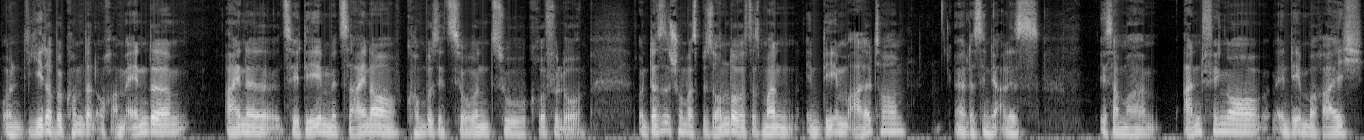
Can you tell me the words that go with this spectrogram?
Und jeder bekommt dann auch am Ende eine CD mit seiner Komposition zu Gryffalo. Und das ist schon was Besonderes, dass man in dem Alter, das sind ja alles, ich sag mal, Anfänger in dem Bereich,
